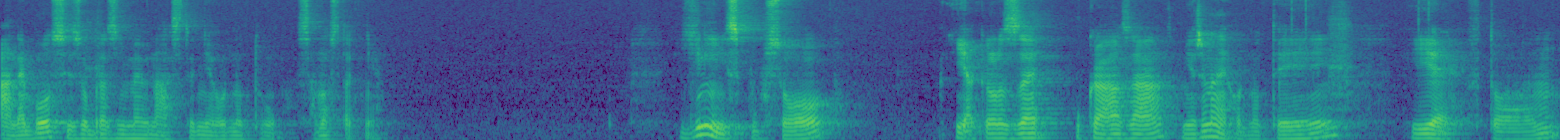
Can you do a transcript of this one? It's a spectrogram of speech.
anebo si zobrazíme následně hodnotu samostatně. Jiný způsob, jak lze ukázat měřené hodnoty, je v tom,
